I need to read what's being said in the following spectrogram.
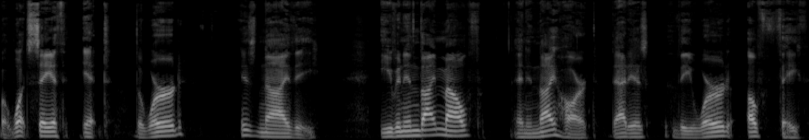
But what saith it? The word is nigh thee, even in thy mouth and in thy heart. That is the word of faith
